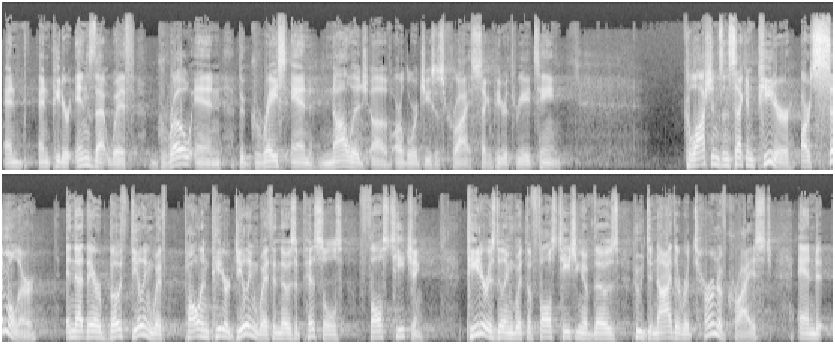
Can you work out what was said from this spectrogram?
And, and Peter ends that with grow in the grace and knowledge of our Lord Jesus Christ. 2 Peter 3:18. Colossians and 2 Peter are similar in that they are both dealing with, Paul and Peter dealing with in those epistles, false teaching. Peter is dealing with the false teaching of those who deny the return of Christ and,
